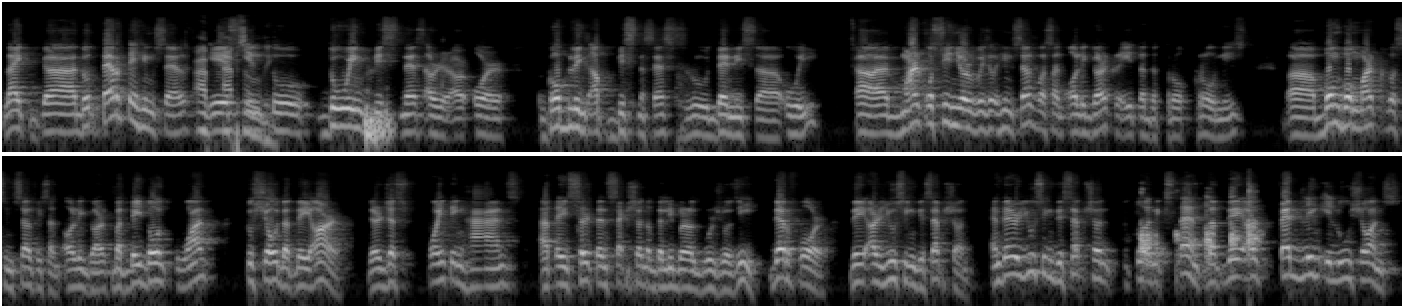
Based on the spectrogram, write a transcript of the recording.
like uh, Duterte himself Ab- is absolutely. into doing business or, or, or gobbling up businesses through Dennis uh, Uy uh, Marcos Sr. himself was an oligarch, created the tro- cronies. Uh, Bongbong Marcos himself is an oligarch, but they don't want to show that they are. They're just pointing hands at a certain section of the liberal bourgeoisie. Therefore, they are using deception. And they're using deception to an extent that they are peddling illusions,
